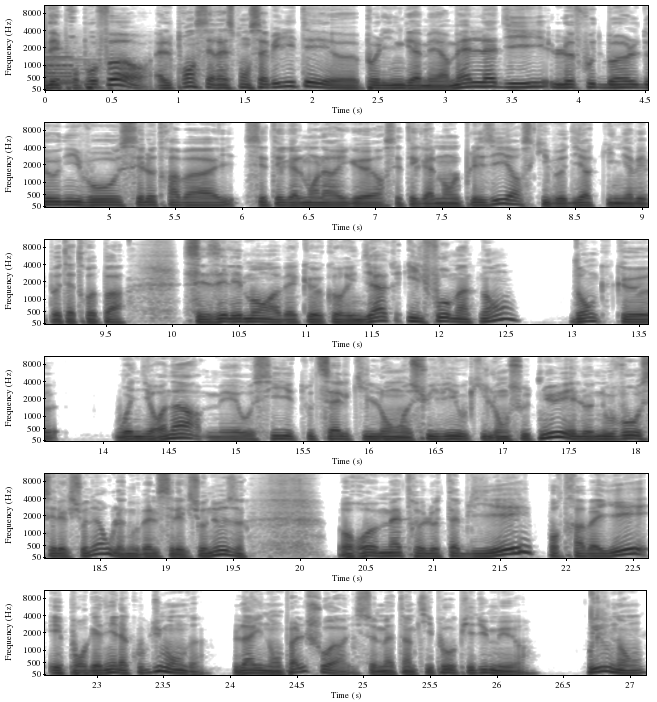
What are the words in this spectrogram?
Des propos forts, elle prend ses responsabilités, Pauline Gamère. Mais elle l'a dit, le football de haut niveau, c'est le travail, c'est également la rigueur, c'est également le plaisir, ce qui veut dire qu'il n'y avait peut-être pas ces éléments avec Corinne Diacre. Il faut maintenant donc que Wendy Renard, mais aussi toutes celles qui l'ont suivi ou qui l'ont soutenu, et le nouveau sélectionneur ou la nouvelle sélectionneuse, remettre le tablier pour travailler et pour gagner la Coupe du Monde. Là, ils n'ont pas le choix, ils se mettent un petit peu au pied du mur. Oui ou non?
